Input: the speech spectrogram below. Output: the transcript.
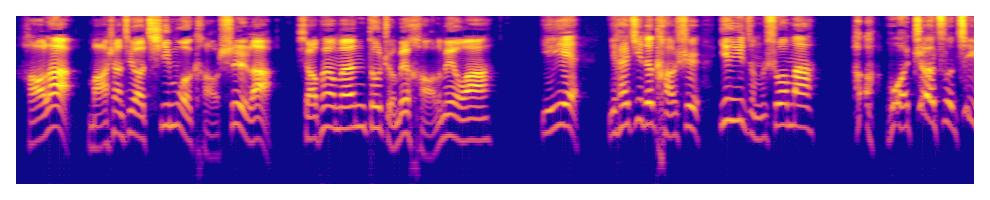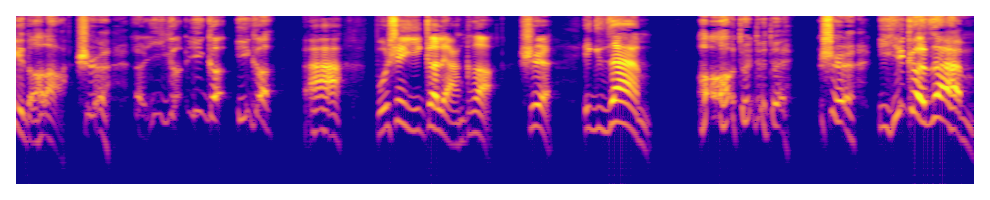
好了，马上就要期末考试了，小朋友们都准备好了没有啊？爷爷，你还记得考试英语怎么说吗？哈，我这次记得了，是呃一个一个一个啊，不是一个两个，是 exam。哦，对对对，是一个 them，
